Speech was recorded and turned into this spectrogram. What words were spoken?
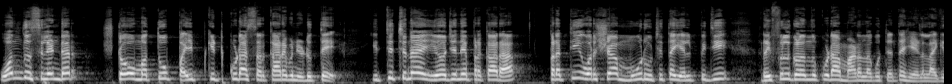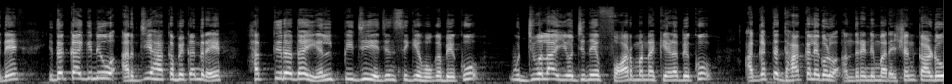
ಒಂದು ಸಿಲಿಂಡರ್, ಸ್ಟೋವ್ ಮತ್ತು ಪೈಪ್ ಕಿಟ್ ಕೂಡ ಸರ್ಕಾರವೇ ನೀಡುತ್ತೆ. ಇತ್ತೀಚಿನ ಯೋಜನೆ ಪ್ರಕಾರ ಪ್ರತಿ ವರ್ಷ ಮೂರು ಉಚಿತ ಎಲ್ ಪಿ ಜಿ ರಿಫಿಲ್ಗಳನ್ನು ಕೂಡ ಮಾಡಲಾಗುತ್ತೆ ಅಂತ ಹೇಳಲಾಗಿದೆ. ಇದಕ್ಕಾಗಿ ನೀವು ಅರ್ಜಿ ಹಾಕಬೇಕಂದ್ರೆ ಹತ್ತಿರದ ಎಲ್ ಪಿ ಜಿ ಏಜೆನ್ಸಿಗೆ ಹೋಗಬೇಕು. ಉಜ್ವಲ ಯೋಜನೆ ಫಾರ್ಮ್ ಅನ್ನು ಕೇಳಬೇಕು. ಅಗತ್ಯ ದಾಖಲೆಗಳು ಅಂದ್ರೆ ನಿಮ್ಮ ರೇಷನ್ ಕಾರ್ಡು,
